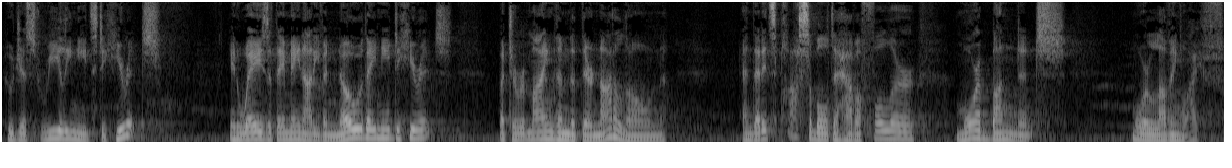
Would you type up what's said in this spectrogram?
who just really needs to hear it in ways that they may not even know they need to hear it, but to remind them that they're not alone and that it's possible to have a fuller, more abundant, more loving life.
